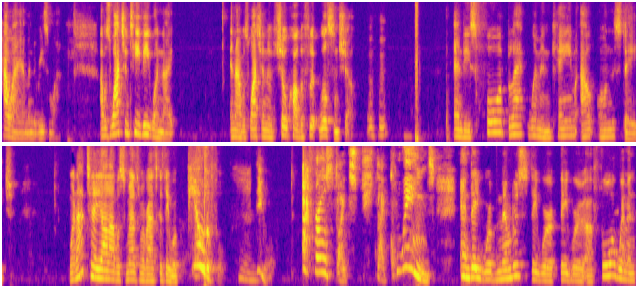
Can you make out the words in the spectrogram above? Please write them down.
how I am, and the reason why. I was watching TV one night, and I was watching a show called The Flip Wilson Show Mhm. and these four black women came out on the stage. When I tell y'all I was mesmerized because they were beautiful, they were afros like like queens, and they were members. They were they were uh, four women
